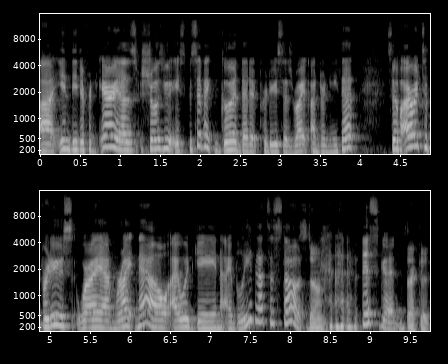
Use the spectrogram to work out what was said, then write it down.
uh, in the different areas shows you a specific good that it produces right underneath it. So if I were to produce where I am right now, I would gain, I believe that's a stone. Stone. this good. That good?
